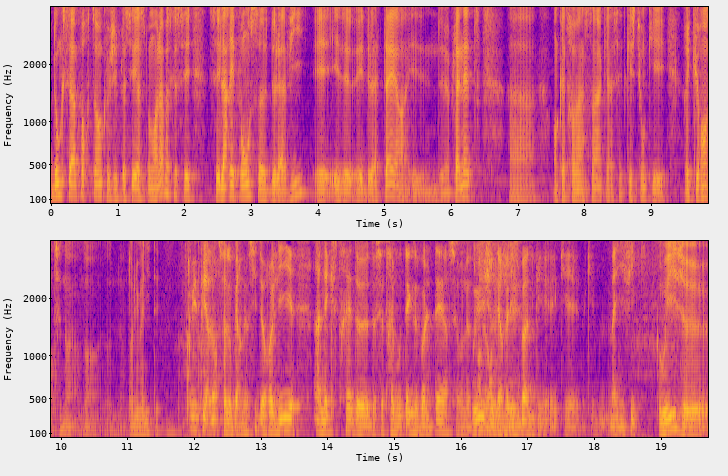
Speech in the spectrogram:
donc c'est important que j'ai placé à ce moment-là parce que c'est la réponse de la vie et, de, et, de, la Terre et de la planète en 85 à cette question qui est récurrente dans, l'humanité. Oui, puis alors ça nous permet aussi de relire un extrait de, ce très beau texte de Voltaire sur le oui, de Lisbonne, qui est, magnifique. Oui, je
